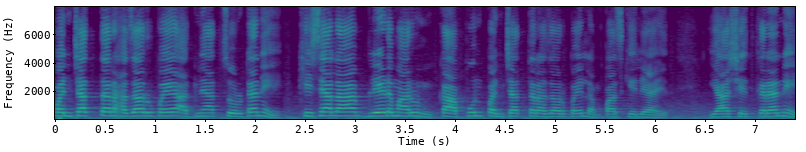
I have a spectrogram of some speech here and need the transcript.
पंच्याहत्तर हजार रुपये अज्ञात चोरट्याने खिशाला ब्लेड मारून कापून पंच्याहत्तर हजार रुपये लंपास केले आहेत. या शेतकऱ्याने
